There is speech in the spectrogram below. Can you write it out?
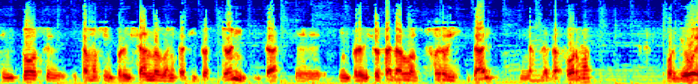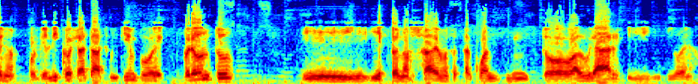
se- todos eh, estamos improvisando con esta situación y, se improvisó sacarlo solo digital en las plataformas, porque bueno, porque el disco ya está hace un tiempo eh, pronto y, y esto no sabemos hasta cuánto va a durar y, y bueno,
